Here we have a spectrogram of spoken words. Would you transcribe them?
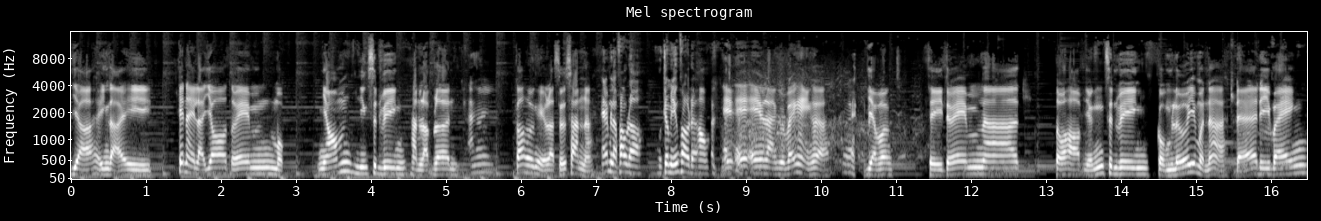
Dạ hiện tại thì cái này là do tụi em một nhóm những sinh viên thành lập lên. À. Có thương hiệu là sữa xanh à. Em là founder, một trong những founder không? em, em em là người bán hàng thôi à. dạ vâng thì tụi em uh, tụ họp những sinh viên cùng lứa với mình á để đi bán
